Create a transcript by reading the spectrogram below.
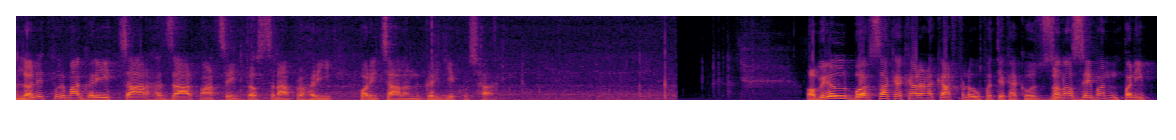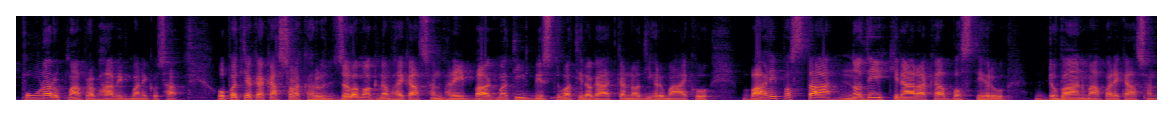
ललितपुरमा गरी चार हजार पाँच सय दसजना प्रहरी परिचालन गरिएको छ। अविरल वर्षाका कारण काठमाडौँ उपत्यकाको जनजीवन पनि पूर्ण रूपमा प्रभावित बनेको छ। उपत्यकाका सडकहरू जलमग्न भएका छन् भने बागमती विष्णुमती लगायतका नदीहरूमा आएको बाढी पस्ता नदी किनाराका बस्तीहरू डुबानमा परेका छन्।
